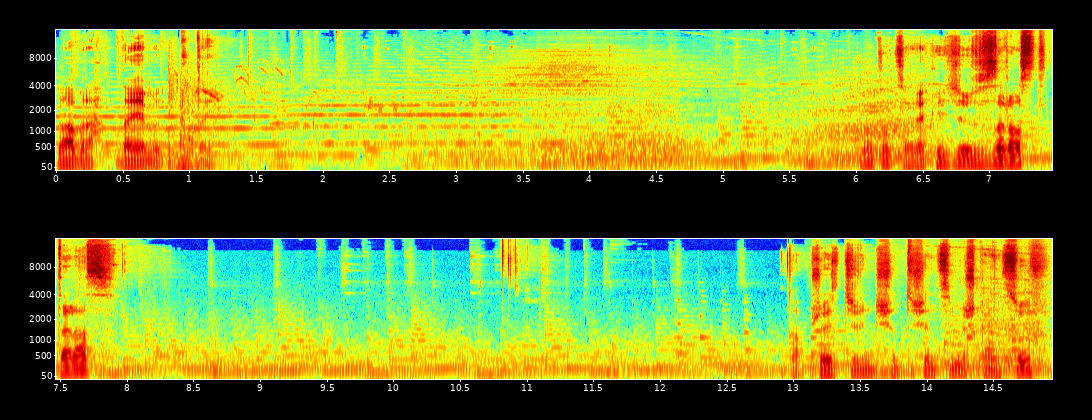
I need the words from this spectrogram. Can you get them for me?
Dobra, dajemy go tutaj. No to co, jakiś wzrost teraz? Dobrze, jest 90 tysięcy mieszkańców.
